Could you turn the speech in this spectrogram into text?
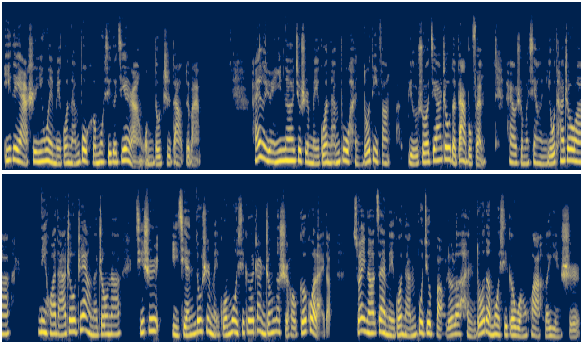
一个呀，是因为美国南部和墨西哥接壤，我们都知道，对吧？还有个原因呢，就是美国南部很多地方，比如说加州的大部分，还有什么像犹他州啊、内华达州这样的州呢，其实以前都是美国墨西哥战争的时候割过来的，所以呢，在美国南部就保留了很多的墨西哥文化和饮食。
